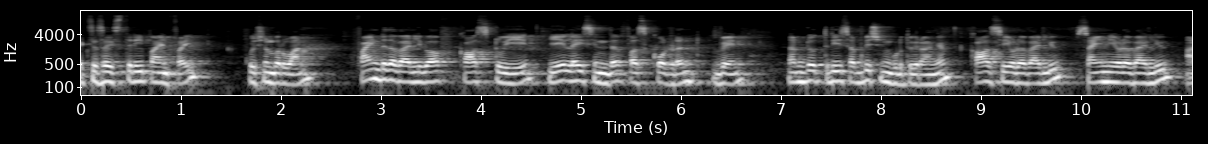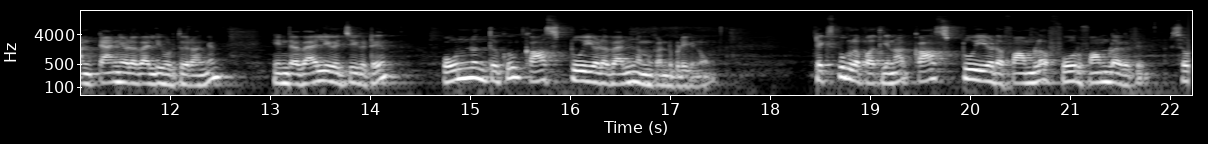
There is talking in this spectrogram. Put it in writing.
Exercise 3.5, question number 1. Find the value of cos 2a. a. Lies in the first quadrant. When? நமக்கு த்ரீ சப்டிஷன் கொடுத்துக்கிறாங்க. காஸ் ஏயோட வேல்யூ சைன் ஏயோட வேல்யூ அண்ட் டேன் ஏயோட வேல்யூ கொடுத்துக்கிறாங்க. இந்த வேல்யூ வச்சுக்கிட்டு ஒன்றுத்துக்கும் காஸ் டூ ஏயோட வேல்யூ நம்ம கண்டுபிடிக்கணும். டெக்ஸ்ட் புக்கில் பார்த்தீங்கன்னா காஸ் டூ ஏயோட ஃபார்முலா ஃபோர் ஃபார்முலா இருக்குது. ஸோ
